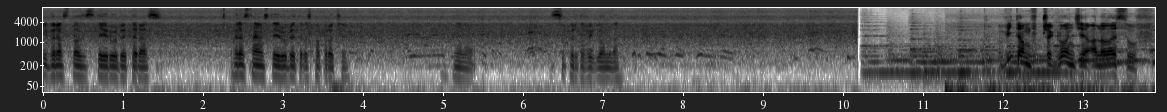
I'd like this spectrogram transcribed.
i wyrasta z tej rury teraz. Wyrastają z tej rury teraz paprocie. Nie no. Super to wygląda. Witam w przeglądzie aloesów.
